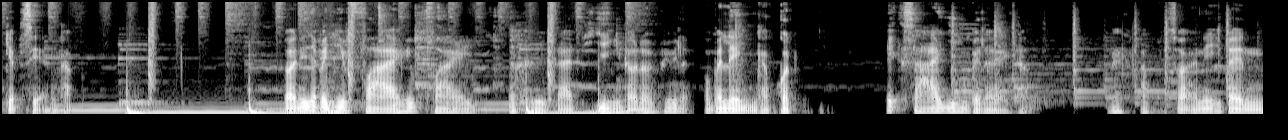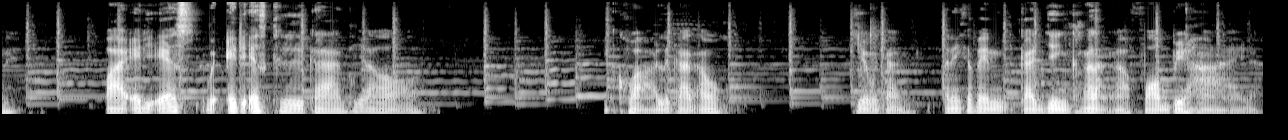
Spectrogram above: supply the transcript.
เก็บเสียงครับ ตอนนี้จะเป็นที่ไฟล์ที่ไฟล์ก็คือการที่ยิงเราโดยพี่เราไม่เล็งครับ กดคลิกซ้ายยิงไปเลยครับนะครับ ส่วนอันนี้เป็นไฟล์ ADS ADS คือการที่เราขวาหรือการเอาเกี่ยวกัน อันนี้ก็เป็นการยิงข้างหลังอะ form behind นะ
